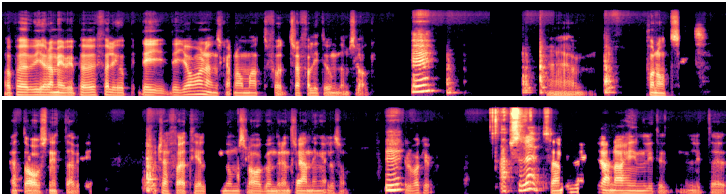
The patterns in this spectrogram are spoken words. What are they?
vad behöver vi göra mer? Vi behöver följa upp. Det, det jag har en önskan om att få träffa lite ungdomslag. Mm. Ehm, på något sätt. Ett avsnitt där vi får träffa ett helt ungdomslag under en träning eller så. Det Mm. skulle vara kul. Absolut. Sen vill jag gärna ha in lite, lite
